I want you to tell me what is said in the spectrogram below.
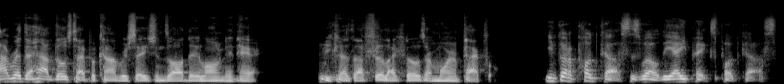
would rather have those type of conversations all day long than hair mm-hmm. because mm-hmm. I feel like those are more impactful. You've got a podcast as well, the Apex podcast.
